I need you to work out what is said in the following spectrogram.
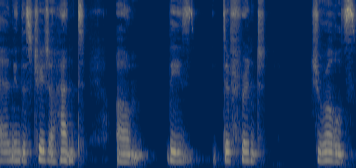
And in this treasure hunt, um, different jewels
